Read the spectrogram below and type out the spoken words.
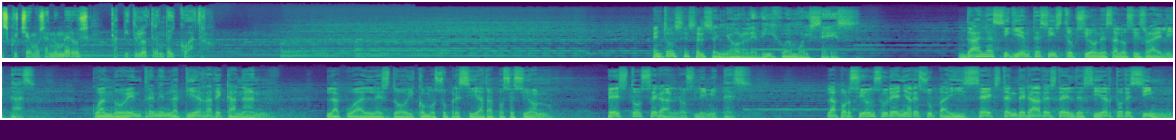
Escuchemos a Números capítulo 34. Entonces el Señor le dijo a Moisés, Da las siguientes instrucciones a los israelitas. Cuando entren en la tierra de Canaán, la cual les doy como su preciada posesión, Estos serán los límites. La porción sureña de su país se extenderá desde el desierto de Sin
